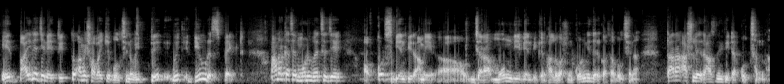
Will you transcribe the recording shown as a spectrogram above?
এর বাইরে যে নেতৃত্ব, আমি সবাইকে বলছি উইথ ডিউ রেসপেক্ট আমার কাছে মনে হয়েছে যে অফকোর্স বিএনপির আমি যারা মন দিয়ে বিএনপিকে ভালোবাসেন, কর্মীদের কথা বলছি না, তারা আসলে রাজনীতিটা করছেন না।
